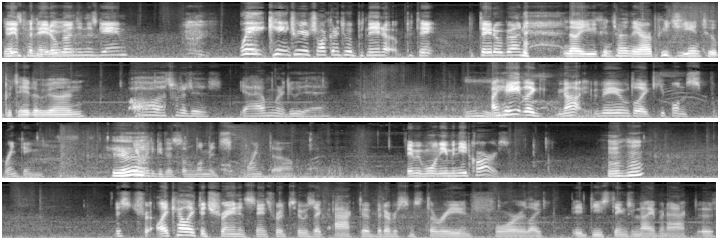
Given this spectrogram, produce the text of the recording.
They It's have potato pinedo. guns in this game? Wait, can't you turn your shotgun into a potato potato potato gun? no, you can turn the RPG into a potato gun. Oh, that's what it is. Yeah, I'm gonna do that. Mm. I hate like not being able to like keep on sprinting. Can't wait to get this unlimited sprint though. Then we won't even need cars. Mm-hmm. This tra- I like how like the train in Saints Row 2 is like active, but ever since three and four, like they, these things are not even active.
